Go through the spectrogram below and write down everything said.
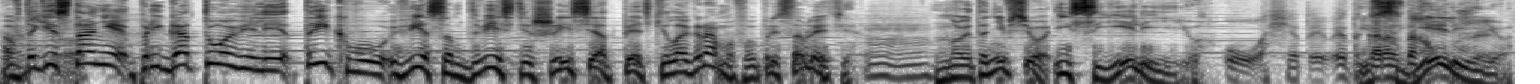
В Дагестане приготовили тыкву весом 265 килограммов, вы представляете? Но это не все. И съели ее. О, это, это И гораздо съели хуже. ее.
